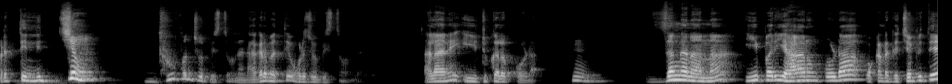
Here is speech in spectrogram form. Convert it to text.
ప్రతి నిత్యం ధూపం చూపిస్తూ ఉండండి. అగరబత్తి ఒకటి చూపిస్తూ ఉండండి. అలానే ఈ ఇటుకలకు కూడా. నిజంగా నాన్న ఈ పరిహారం కూడా ఒకటికి చెబితే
